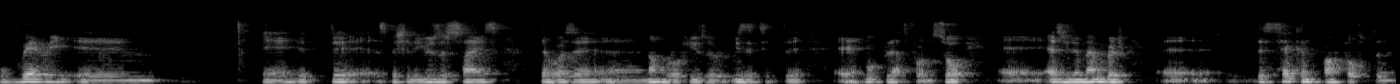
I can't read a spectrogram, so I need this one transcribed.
very um, Eh, the, the, especially user size, there was a, a number of users visited the eh, book platform. So eh, as you remember, the second part of the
